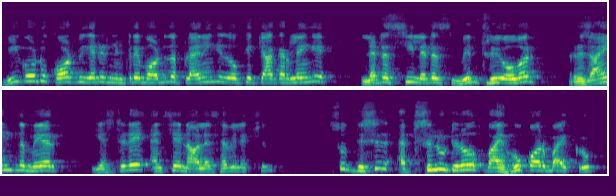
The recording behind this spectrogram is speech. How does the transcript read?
We go to court, we get an interim order. The planning is okay, kya kar lenge? Let us see, let us win three over resign the mayor yesterday and say now let's have elections. So this is absolute, you know, by hook or by crook,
